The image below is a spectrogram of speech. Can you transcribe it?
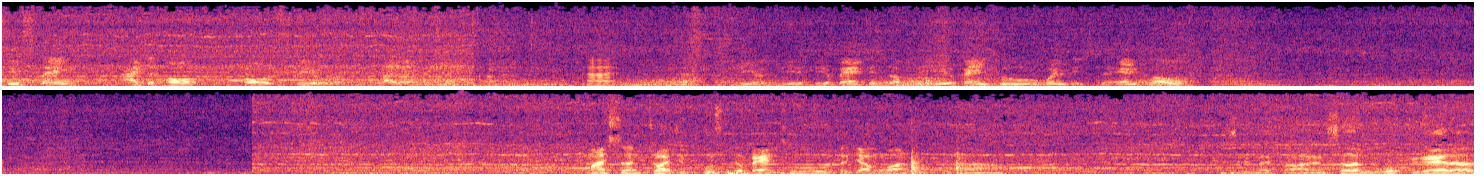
see stain, I just hold hold still like that. The stain will come out. Alright. The, the, the advantage of the VANTOOL when it's the end closed. My son tried to push the VANTOOL, the young one. Uh, see my father and son work together.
